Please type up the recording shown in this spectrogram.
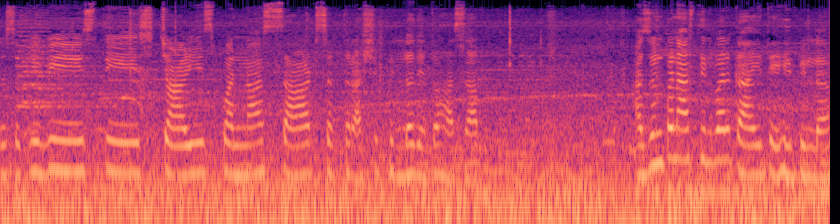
जसं की वीस तीस चाळीस पन्नास साठ सत्तर अशी पिल्लं देतो हा साप. अजून पण असतील बरं का इथे ही पिल्लं?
